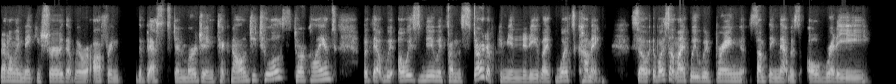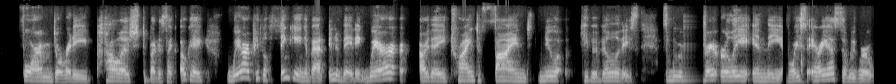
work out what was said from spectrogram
not only making sure that we were offering the best and emerging technology tools to our clients, but that we always knew it from the startup community, like what's coming. So it wasn't like we would bring something that was already formed, already polished, but it's like, okay, where are people thinking about innovating? Where are they trying to find new capabilities? So we were very early in the voice area. So we were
